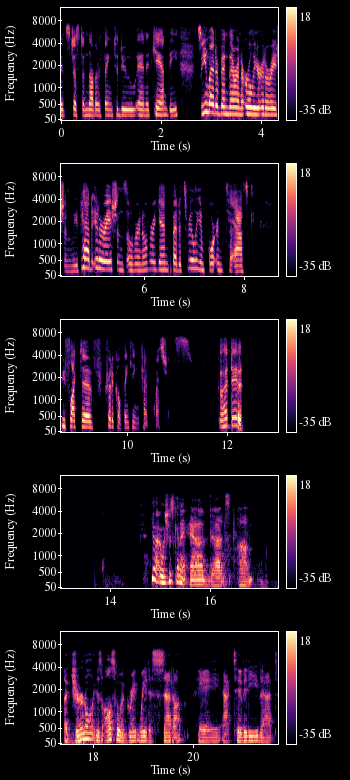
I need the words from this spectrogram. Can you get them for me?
it's just another thing to do, and it can be. So you might have been there in an earlier iteration. We've had iterations over and over again, but it's really important to ask reflective, critical thinking type questions. Go ahead, David. Yeah, I was just going to add that um, a journal is also a great way to set up a activity that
